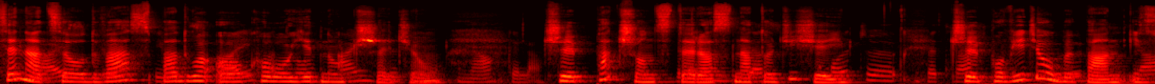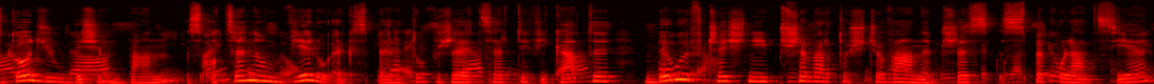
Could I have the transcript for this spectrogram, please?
Cena CO2 spadła o około 1 trzecią. Czy patrząc teraz na to dzisiaj, czy powiedziałby Pan i zgodziłby się Pan z oceną wielu ekspertów, że certyfikaty były wcześniej przewartościowane przez spekulacje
